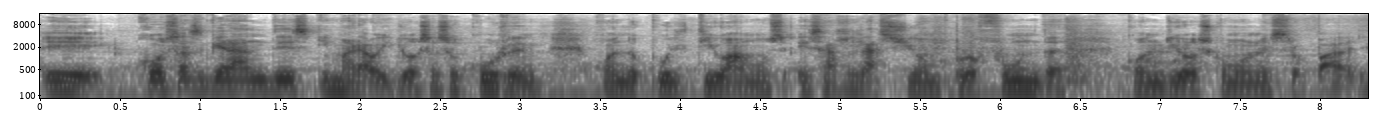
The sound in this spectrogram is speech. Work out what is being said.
eh, cosas grandes y maravillosas ocurren cuando cultivamos esa relación profunda con Dios como nuestro Padre.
